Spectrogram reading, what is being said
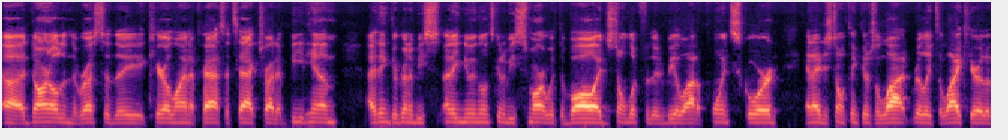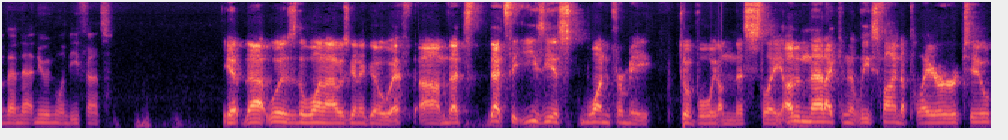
uh, Darnold and the rest of the Carolina pass attack try to beat him. I think they're going to be. I think New England's going to be smart with the ball. I just don't look for there to be a lot of points scored, and I just don't think there's a lot really to like here other than that New England defense. Yep, that was the one I was going to go with. Um, that's that's the easiest one for me to avoid on this slate. Other than that, I can at least find a player or two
